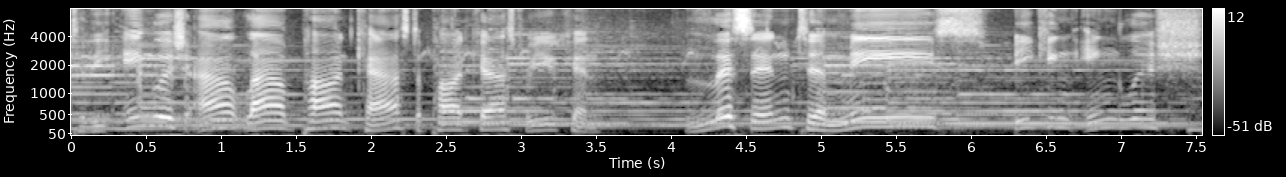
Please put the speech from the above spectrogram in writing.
to the English Out Loud podcast, a podcast where you can listen to me speaking English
